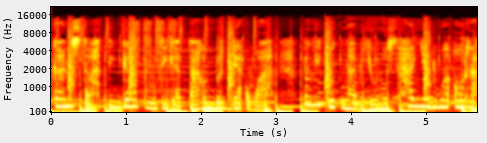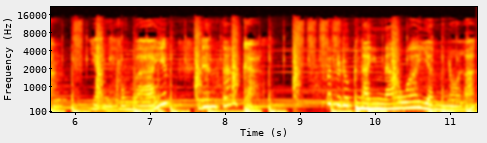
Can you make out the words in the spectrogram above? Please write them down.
Bahkan setelah 33 tahun berdakwah, pengikut Nabi Yunus hanya dua orang, yakni Rubail dan Tanka. Penduduk Nainawa yang menolak,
